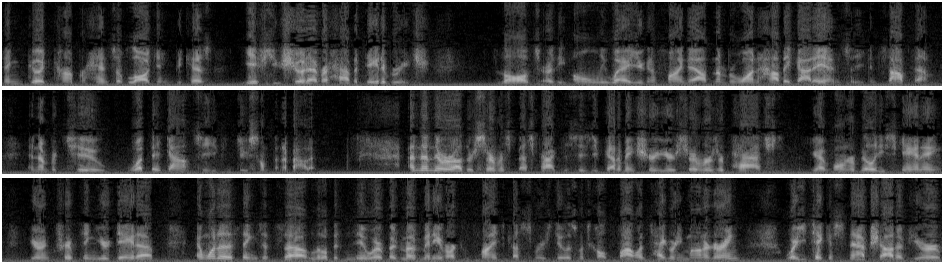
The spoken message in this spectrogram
than good comprehensive logging because if you should ever have a data breach, logs are the only way you're going to find out, number one, how they got in so you can stop them, and number two, what they got so you can do something about it. And then there are other service best practices. You've got to make sure your servers are patched, you have vulnerability scanning, you're encrypting your data, and one of the things that's uh, a little bit newer, but many of our compliance customers do, is what's called file integrity monitoring, where you take a snapshot of your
